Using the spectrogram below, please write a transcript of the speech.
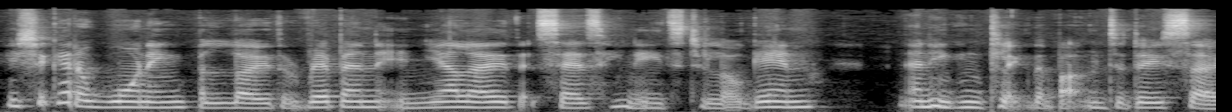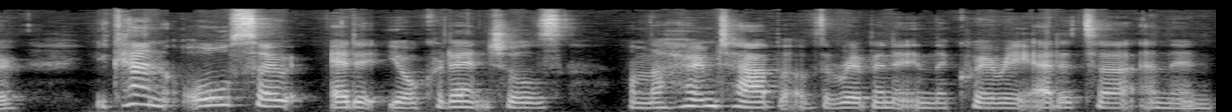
He should get a warning below the ribbon in yellow that says he needs to log in, and he can click the button to do so. You can also edit your credentials on the Home tab of the ribbon in the Query Editor and then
